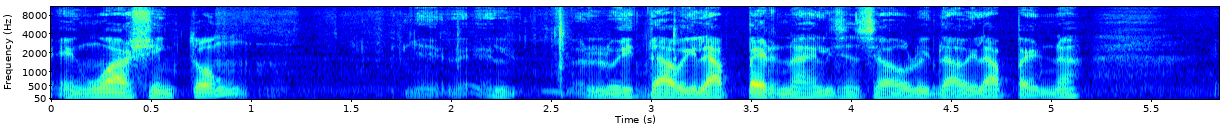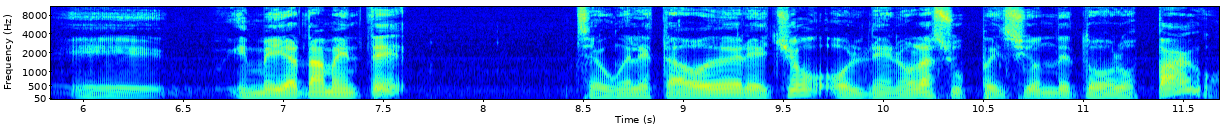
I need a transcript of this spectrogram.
en Washington, Luis Dávila Pernas, el licenciado Luis Dávila Pernas, eh, inmediatamente, según el Estado de Derecho, ordenó la suspensión de todos los pagos.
